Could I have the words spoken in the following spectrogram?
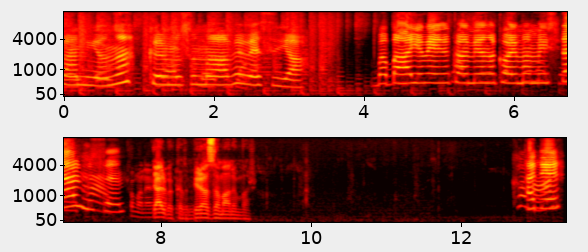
Kamyonu kırmızı, mavi ve siyah. Baba yemeğini kamyona koymamı ister misin? Gel bakalım biraz zamanım var. Hadi.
